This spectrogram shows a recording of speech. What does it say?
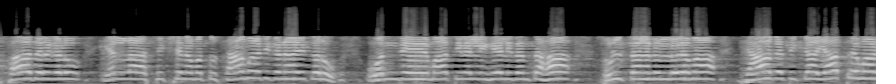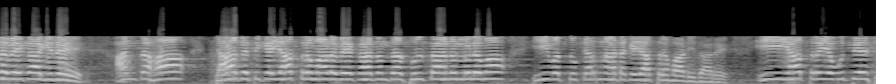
ಫಾದರ್ಗಳು, ಎಲ್ಲ ಶಿಕ್ಷಣ ಮತ್ತು ಸಾಮಾಜಿಕ ನಾಯಕರು ಒಂದೇ ಮಾತಿನಲ್ಲಿ ಹೇಳಿದಂತಹ ಸುಲ್ತಾನುಲ್ಲುಲಮ ಜಾಗತಿಕ ಯಾತ್ರೆ ಮಾಡಬೇಕಾಗಿದೆ. ಅಂತಹ ಜಾಗತಿಕ ಯಾತ್ರೆ ಮಾಡಬೇಕಾದಂತಹ ಸುಲ್ತಾನುಲ್ಲುಲಮ ಇವತ್ತು ಕರ್ನಾಟಕ ಯಾತ್ರೆ ಮಾಡಿದ್ದಾರೆ. ಈ ಯಾತ್ರೆಯ ಉದ್ದೇಶ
